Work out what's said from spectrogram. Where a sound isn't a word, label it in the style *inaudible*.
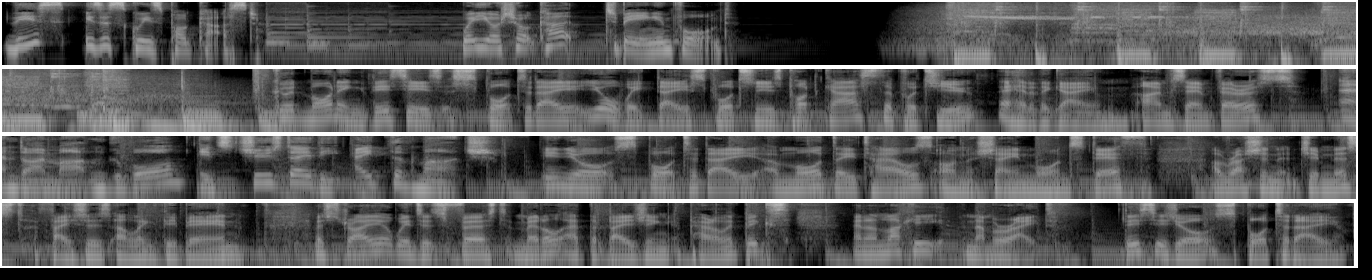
This is a Squiz podcast. We're your shortcut to being informed. Good morning. This is Sport Today, your weekday sports news podcast that puts you ahead of the game. I'm Sam Ferris. And I'm Martin Gabor. It's Tuesday, the 8th of March. In your sport today, uh, more details on Shane Warne's death. A Russian gymnast faces a lengthy ban. Australia wins its first medal at the Beijing Paralympics. And unlucky number eight. This is your sport today.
